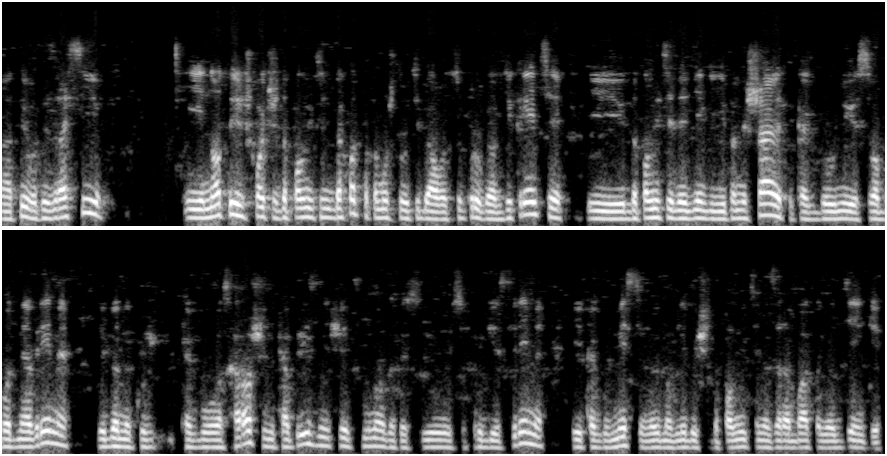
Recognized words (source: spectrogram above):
э, ты вот из России, и, но ты хочешь дополнительный доход, потому что у тебя вот супруга в декрете, и дополнительные деньги не помешают, и как бы у нее есть свободное время, ребенок как бы у вас хороший, не капризничает много, то есть у супруги есть время, и как бы вместе вы могли бы еще дополнительно зарабатывать деньги.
